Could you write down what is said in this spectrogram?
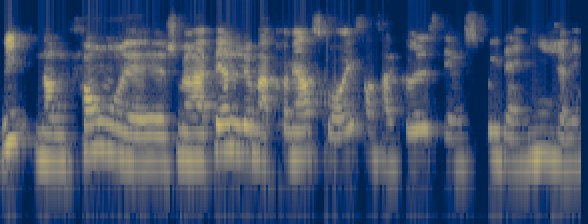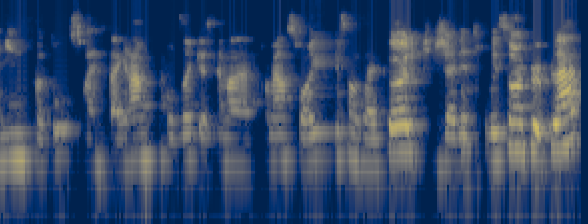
Oui, dans le fond, euh, je me rappelle, ma première soirée sans alcool, c'était un souper d'amis. J'avais mis une photo sur Instagram pour dire que c'était ma première soirée sans alcool, puis j'avais trouvé ça un peu plate.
